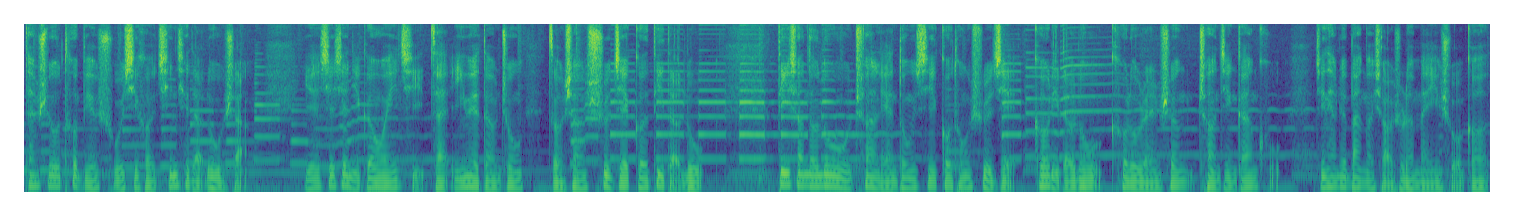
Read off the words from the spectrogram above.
但是又特别熟悉和亲切的路上。也谢谢你跟我一起在音乐当中走上世界各地的路，地上的路串联东西，沟通世界；歌里的路刻录人生，唱尽甘苦。今天这半个小时的每一首歌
